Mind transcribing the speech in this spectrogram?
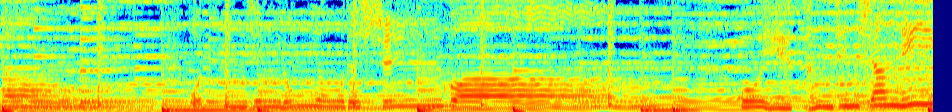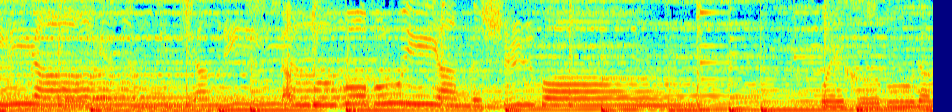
到我曾经拥有的时光。我也曾经像你一样，想度过不一样的时光。为何不能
